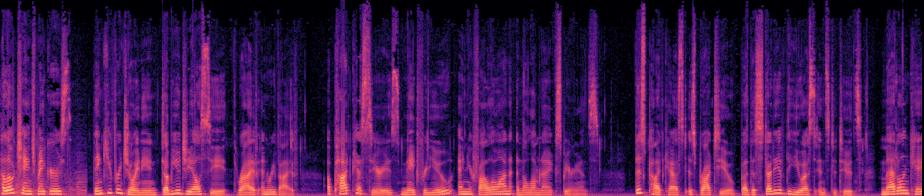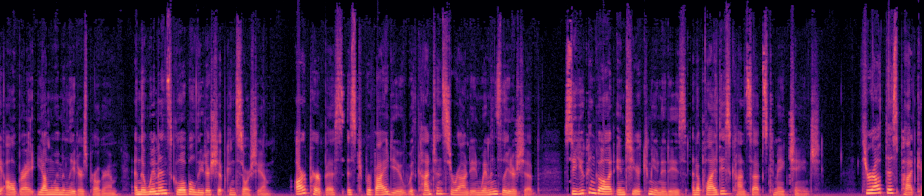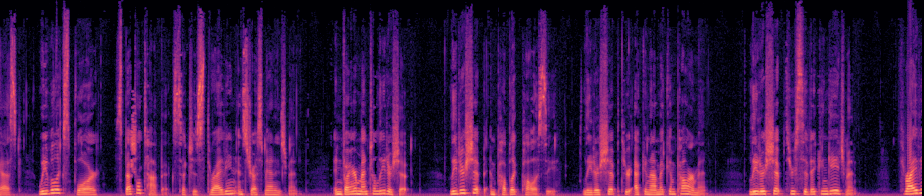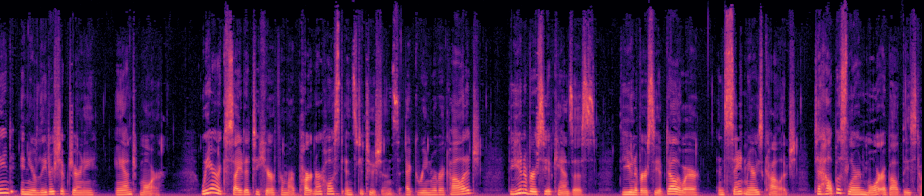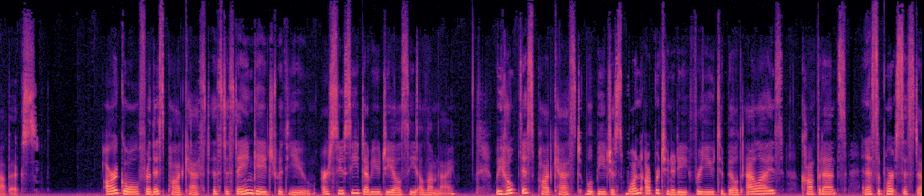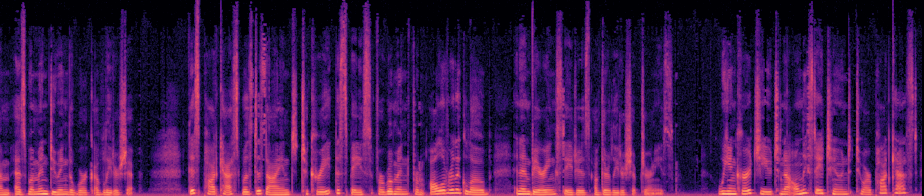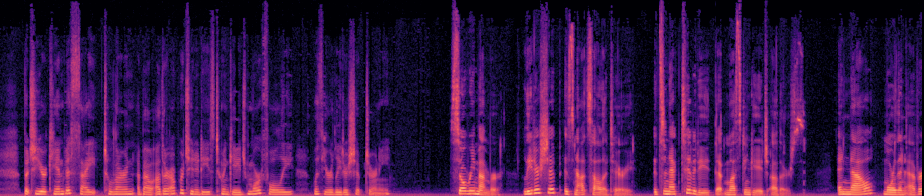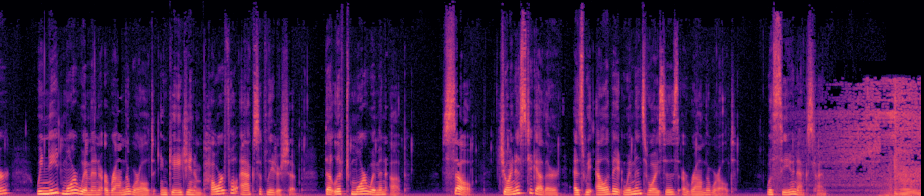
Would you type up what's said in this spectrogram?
Hello, Changemakers. Thank you for joining WGLC Thrive and Revive, a podcast series made for you and your follow on and alumni experience. This podcast is brought to you by the Study of the U.S. Institute's Madeleine K. Albright Young Women Leaders Program and the Women's Global Leadership Consortium. Our purpose is to provide you with content surrounding women's leadership so you can go out into your communities and apply these concepts to make change. Throughout this podcast, we will explore special topics such as thriving and stress management, environmental leadership, leadership and public policy, leadership through economic empowerment, leadership through civic engagement, thriving in your leadership journey, and more. We are excited to hear from our partner host institutions at Green River College, the University of Kansas, the University of Delaware, and St. Mary's College to help us learn more about these topics. Our goal for this podcast is to stay engaged with you, our SUSI WGLC alumni. We hope this podcast will be just one opportunity for you to build allies, confidence, and a support system as women doing the work of leadership. This podcast was designed to create the space for women from all over the globe and in varying stages of their leadership journeys. We encourage you to not only stay tuned to our podcast, but to your Canvas site to learn about other opportunities to engage more fully with your leadership journey. So remember, leadership is not solitary, it's an activity that must engage others. And now, more than ever, we need more women around the world engaging in powerful acts of leadership that lift more women up. So, join us together as we elevate women's voices around the world. We'll see you next time. Thank you.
